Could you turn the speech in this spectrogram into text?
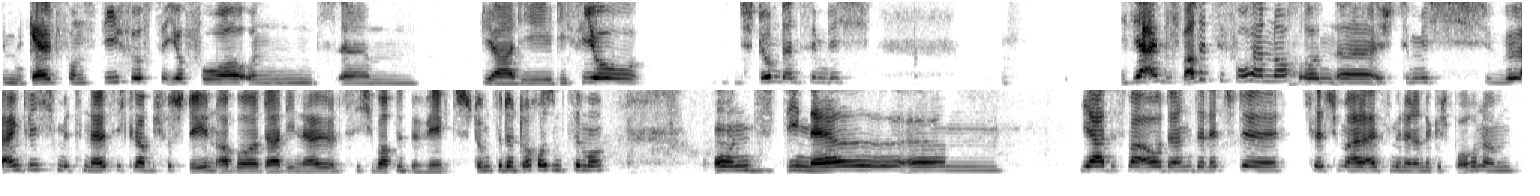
dem Geld vom Steve wirft sie ihr vor. Und ähm, ja, die, die Theo stürmt dann ziemlich ja, eigentlich wartet sie vorher noch und äh, ist ziemlich, will eigentlich mit Nell sich, glaube ich, verstehen, aber da die Nell sich überhaupt nicht bewegt, stürmt sie dann doch aus dem Zimmer. Und die Nell, ähm, ja, das war auch dann der letzte, das letzte Mal, als sie miteinander gesprochen haben,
